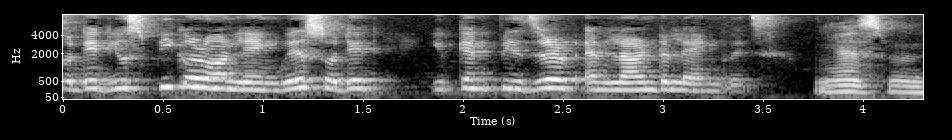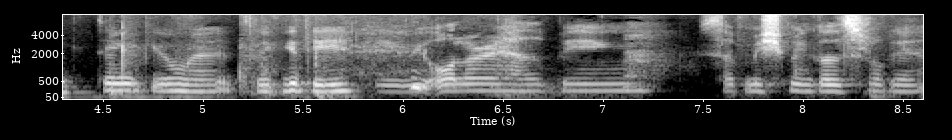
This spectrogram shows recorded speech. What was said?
so that you speak our own language so that you can preserve and learn the language. Yes, ma'am. Thank you, ma'am. Thank you, दी. We all are helping. सब मिश में गर्ल्स लोग हैं.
